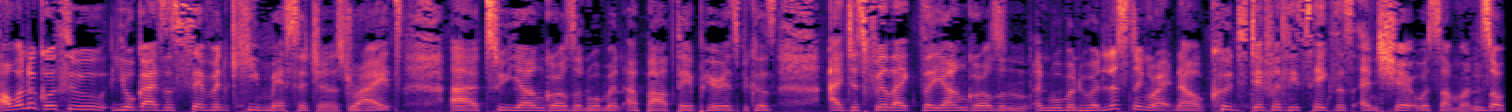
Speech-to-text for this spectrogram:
I want to go through your guys' seven key messages, Mm-hmm. right, uh, to young girls and women about their periods, because I just feel like the young girls and, and women who are listening right now could definitely take this and share it with someone. So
